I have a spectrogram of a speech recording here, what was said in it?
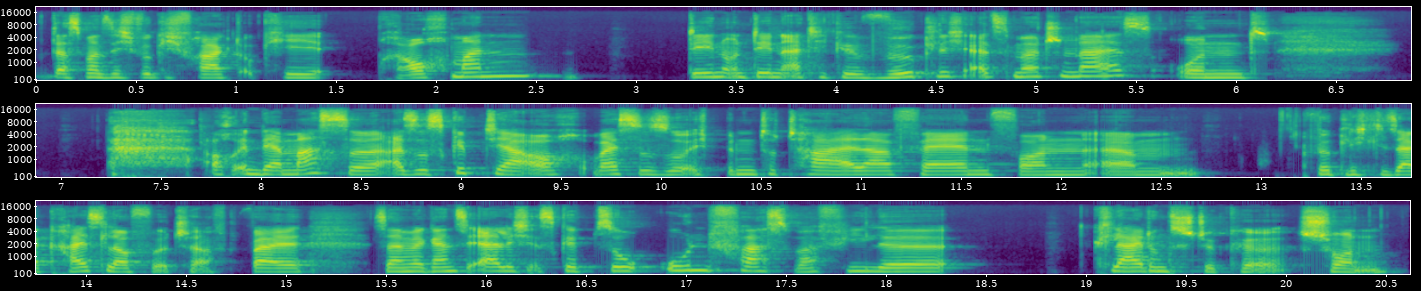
dass man sich wirklich fragt, okay, braucht man den und den Artikel wirklich als Merchandise und auch in der Masse. Also es gibt ja auch, weißt du so, ich bin totaler Fan von ähm, wirklich dieser Kreislaufwirtschaft, weil, seien wir ganz ehrlich, es gibt so unfassbar viele Kleidungsstücke schon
